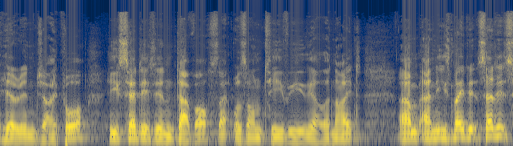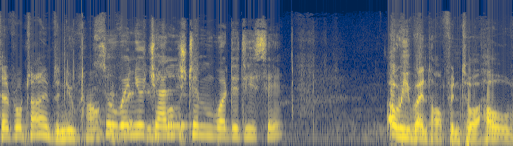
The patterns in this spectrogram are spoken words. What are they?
here in Jaipur. He said it in Davos, that was on TV the other night, um, and he's made it said it several times, and you can't. So when you challenged him, what did he say? Oh, he went off into a whole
